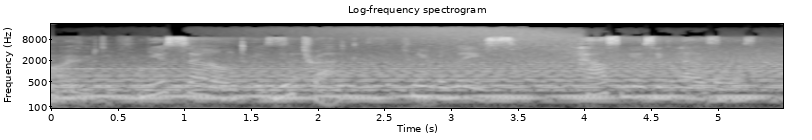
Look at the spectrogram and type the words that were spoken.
New sound, new track, new release. House music label.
